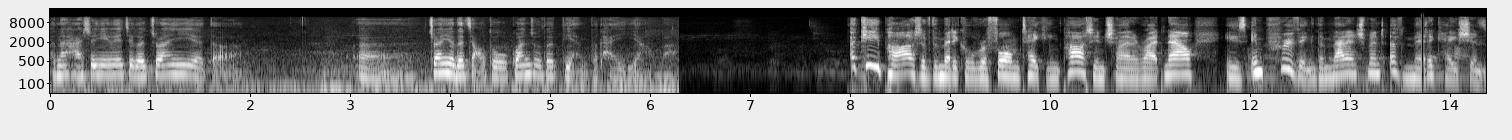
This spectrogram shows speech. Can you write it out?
可能还是因为这个专业的，呃，专业的角度关注的点不太一样吧。A key part of the medical reform taking part in China right now is improving the management of medication.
